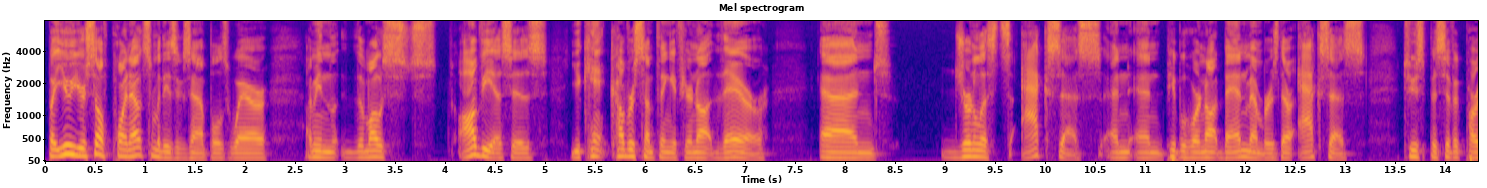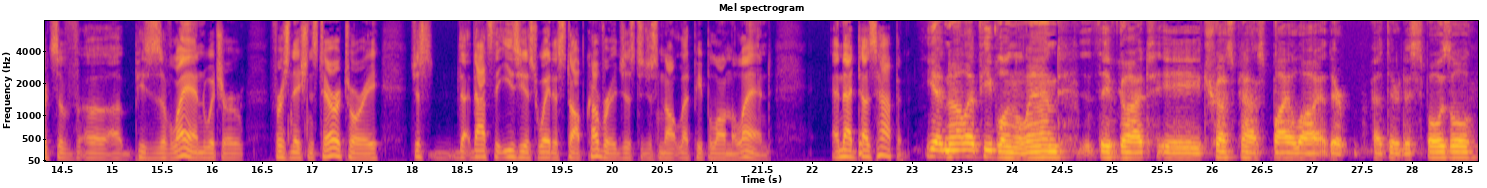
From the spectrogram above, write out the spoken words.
But you yourself point out some of these examples where, I mean, the most obvious is you can't cover something if you're not there, and journalists' access and and people who are not band members their access to specific parts of uh, uh pieces of land which are First Nations territory. Just th- that's the easiest way to stop coverage is to just not let people on the land. And that does happen. Yeah, not let people on the land. They've got a trespass bylaw at their at their disposal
